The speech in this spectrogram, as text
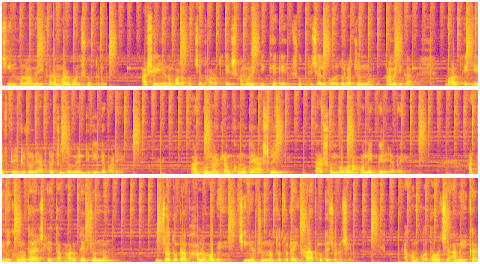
চীন হলো আমেরিকার নাম্বার ওয়ান শত্রু। আর সেই জন্য বলা হচ্ছে ভারতকে সামরিক দিক থেকে শক্তিশালী করে তোলার জন্য আমেরিকা ভারতকে এফ টোয়েন্টি টু র্যাপ্টর যুদ্ধবিমানটি দিতে পারে। আর ডোনাল্ড ট্রাম্প ক্ষমতায় আসলেই তার সম্ভাবনা অনেক বেড়ে যাবে। আর তিনি ক্ষমতায় আসলে তা ভারতের জন্য যতটা ভালো হবে, চীনের জন্য ততটাই খারাপ হতে চলেছে। এখন কথা হচ্ছে আমেরিকার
